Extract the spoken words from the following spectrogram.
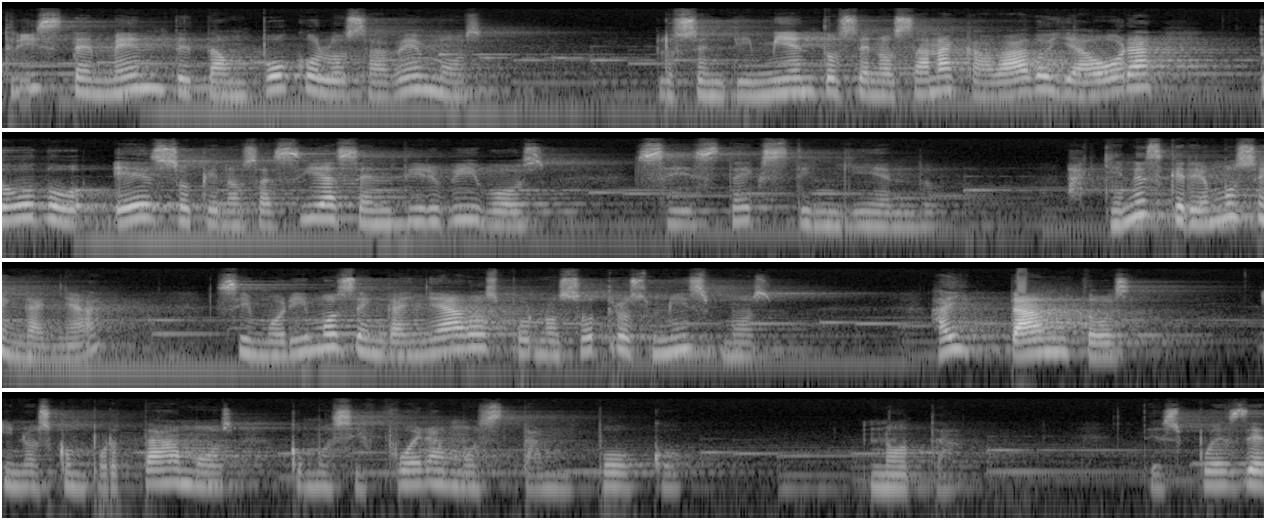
Tristemente tampoco lo sabemos. Los sentimientos se nos han acabado y ahora todo eso que nos hacía sentir vivos se está extinguiendo. ¿A quiénes queremos engañar? Si morimos engañados por nosotros mismos. Hay tantos y nos comportamos como si fuéramos tan poco. Nota, después de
